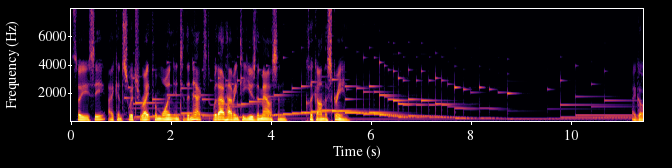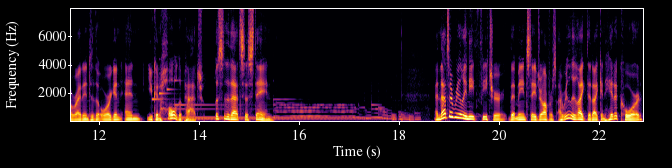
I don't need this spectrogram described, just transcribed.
So you see, I can switch right from one into the next without having to use the mouse and click on the screen. I go right into the organ and you can hold a patch. Listen to that sustain. And that's a really neat feature that MainStage offers. I really like that I can hit a chord,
